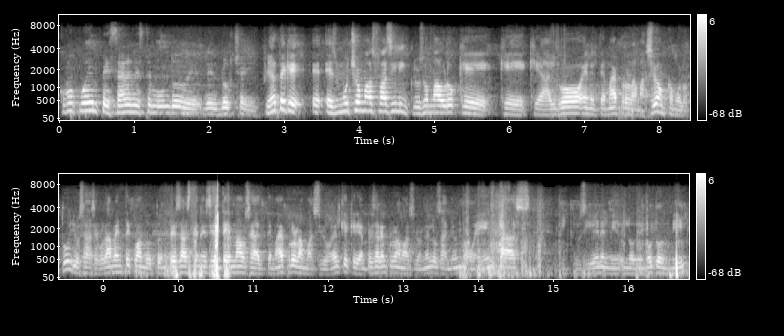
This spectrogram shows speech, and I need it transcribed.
¿Cómo puede empezar en este mundo del blockchain? Fíjate que eh, es mucho más fácil incluso, Mauro, que, que, algo en el tema de programación, como lo tuyo. O sea, seguramente cuando tú empezaste en ese tema, o sea, el tema de programación, el que quería empezar en programación en los años 90, inclusive en, el, en los mismos 2000,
